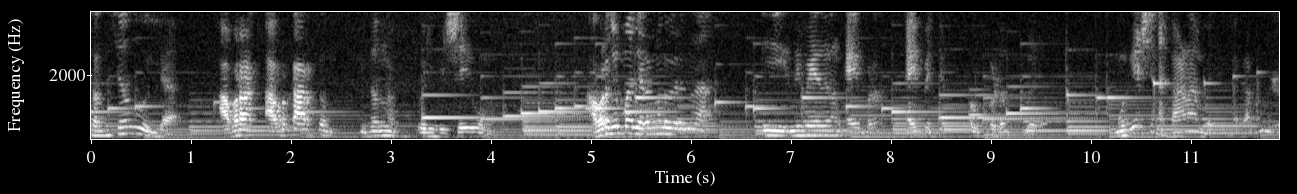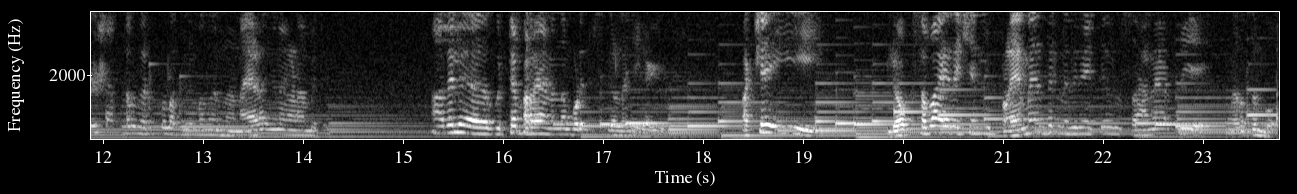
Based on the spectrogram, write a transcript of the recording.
ശ്രദ്ധിച്ചതുമില്ല. അവർ അവർക്കാർക്കും ഇതൊന്നും ഒരു വിഷയവുമില്ല. അവർ ചുമ്മാ ജനങ്ങൾ വരുന്ന ഈ നിവേദനം കൈപ്പെടും കൈപ്പറ്റും ഉൾപ്പെടും മുകേഷിനെ കാണാൻ പറ്റില്ല. കാരണം മുകേഷ് അത്ര തിരക്കുള്ള സിനിമ തന്നെയാണ്. അയാളെങ്ങനെ കാണാൻ പറ്റും? അതിൽ കുറ്റം പറയാനൊന്നും പൊളിറ്റിക്സുകളിലേക്ക് കഴിയും പക്ഷേ ഈ ലോക്സഭാ ഇലക്ഷനിൽ പ്രേമേന്ദ്രനെതിരേക്ക് ഒരു സ്ഥാനാർത്ഥിയെ നിർത്തുമ്പോൾ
